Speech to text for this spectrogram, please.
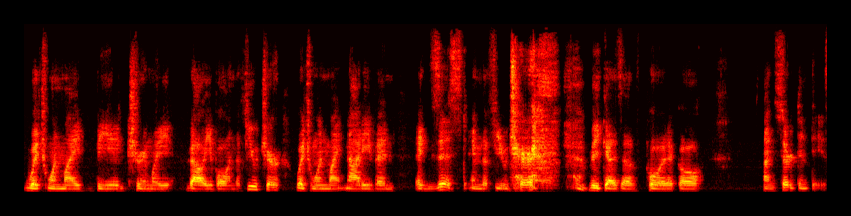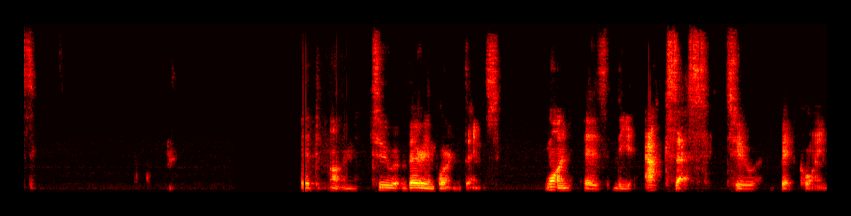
which one might be extremely valuable in the future, which one might not even exist in the future because of political uncertainties. It on two very important things. One is the access to Bitcoin,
